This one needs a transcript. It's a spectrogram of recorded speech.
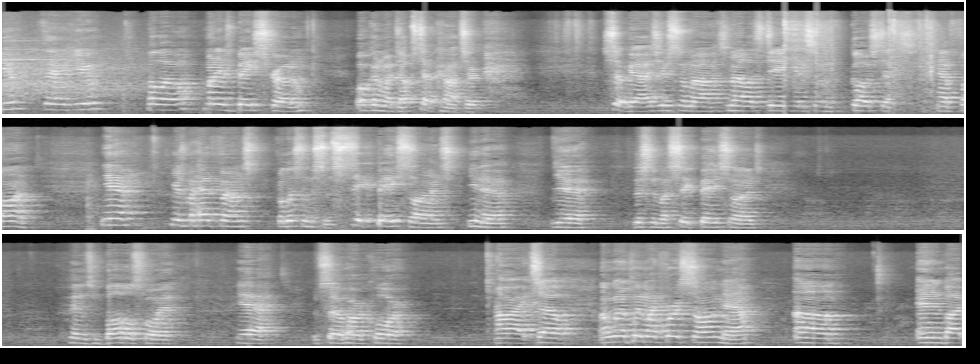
you, thank you. Hello, my name is Bass Scrotum. Welcome to my dubstep concert. So guys, here's some, uh, some LSD and some glow sticks. Have fun. Yeah, here's my headphones for listening to some sick bass lines. You know, yeah, listen to my sick bass lines. Hitting some bubbles for you. Yeah, I'm so hardcore. Alright, so I'm going to play my first song now. Um, and by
